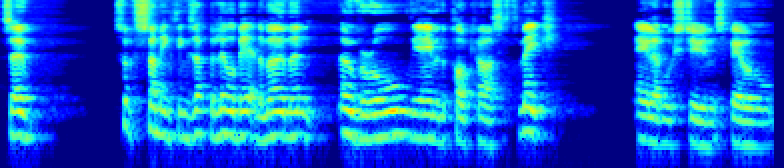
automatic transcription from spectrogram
so, sort of summing things up a little bit at the moment. Overall, the aim of the podcast is to make A level students feel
